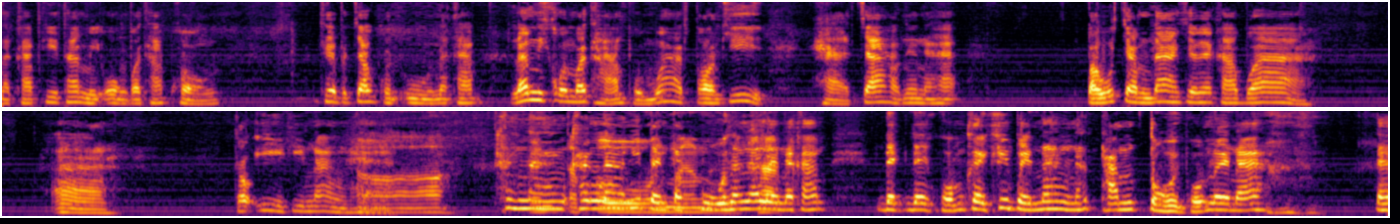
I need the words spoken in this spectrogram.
นะครับ ที่ท่านมีองค์ประทับของเทพเจ้ากวนอูนะครับ แล้วมีคนมาถามผมว่าตอนที่แห่เจ้าเนี่ยนะฮะปาวุธจำได้ใช่ไหมครับว่า อ่า เก้าอี้ที่นั่งแห่อ๋อข้างหน้าเป็นตะปูข้างหน้านี่เป็นตะปูทั้งนั้นครับเลยนะครับ เด็กๆผมเคยขึ้นไปนั่งนะทำตูดผมเลยนะ แต่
